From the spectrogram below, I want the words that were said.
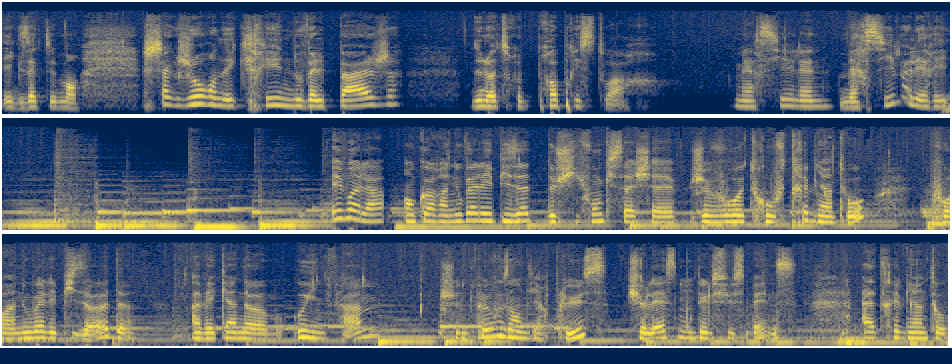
Exactement. Chaque jour, on écrit une nouvelle page de notre propre histoire. Merci Hélène. Merci Valérie. Et voilà, encore un nouvel épisode de Chiffon qui s'achève. Je vous retrouve très bientôt pour un nouvel épisode avec un homme ou une femme. Je ne peux vous en dire plus, je laisse monter le suspense. À très bientôt.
